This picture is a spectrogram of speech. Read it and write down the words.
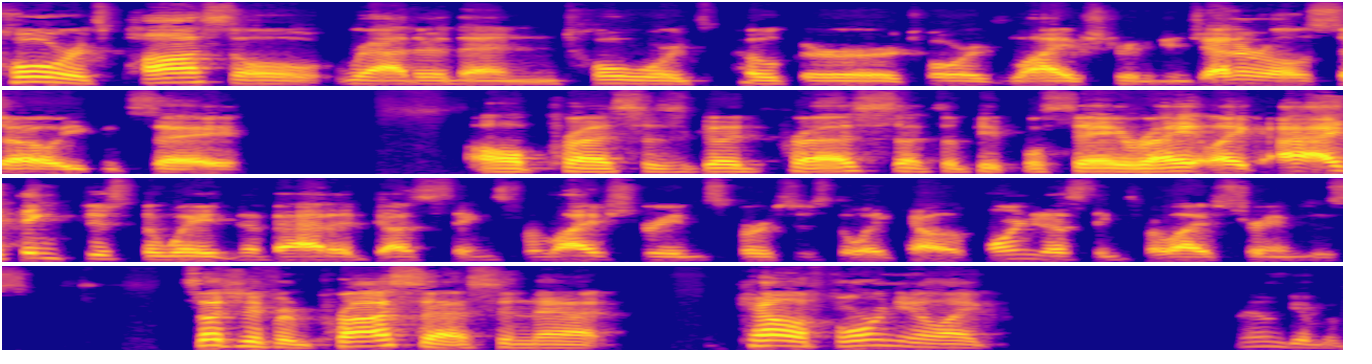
towards Postle rather than towards poker or towards live streaming in general. So you could say all press is good press. That's what people say, right? Like I think just the way Nevada does things for live streams versus the way California does things for live streams is such a different process in that California, like, I don't give a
